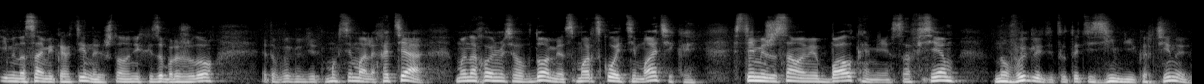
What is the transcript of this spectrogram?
именно сами картины, что на них изображено. Это выглядит максимально. Хотя мы находимся в доме с морской тематикой, с теми же самыми балками, совсем, но выглядят вот эти зимние картины.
